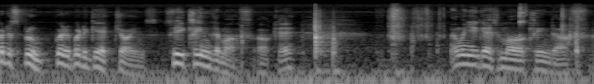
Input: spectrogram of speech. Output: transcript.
where the sprue, where, where the gate joins. So you clean them off, okay? And when you get them all cleaned off,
